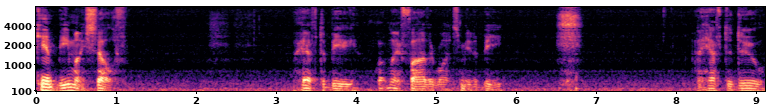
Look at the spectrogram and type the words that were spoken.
Can't be myself. I have to be what my father wants me to be. I have to do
